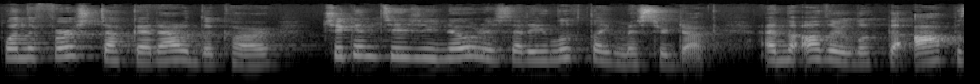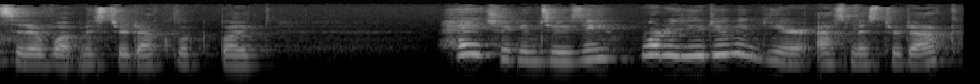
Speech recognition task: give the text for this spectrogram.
When the first duck got out of the car, Chicken Suzi noticed that he looked like Mr. Duck, and the other looked the opposite of what Mr. Duck looked like. Hey, Chicken Suzi, what are you doing here? asked Mr. Duck.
